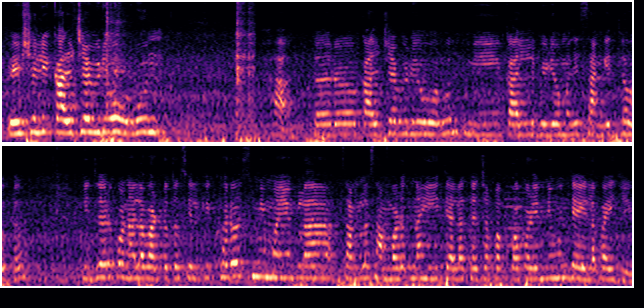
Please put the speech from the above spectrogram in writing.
स्पेशली कालच्या व्हिडिओवरून हां तर कालच्या व्हिडिओवरून मी काल व्हिडिओमध्ये सांगितलं होतं की जर कोणाला वाटत असेल की खरंच मी मयंकला चांगलं सांभाळत नाही त्याला त्याच्या पप्पाकडे नेऊन द्यायला पाहिजे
